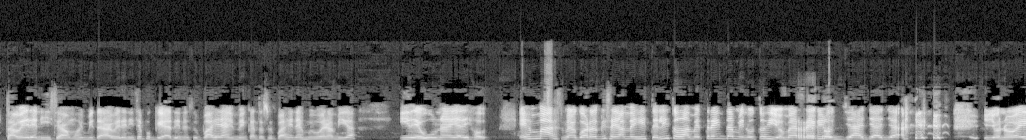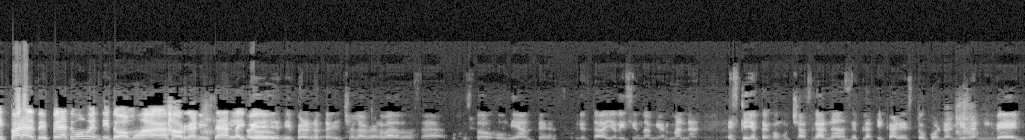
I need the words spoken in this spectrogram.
está Berenice, vamos a invitar a Berenice porque ella tiene su página, a mí me encanta su página, es muy buena amiga. Y de una ella dijo, es más, me acuerdo que día me dijiste, listo, dame 30 minutos y yo me arreglo ya, ya, ya. Y yo, no, ey, párate, espérate un momentito, vamos a, a organizarla y todo. Oye, Jenny, pero no te he dicho la verdad, o sea, justo un día antes le estaba yo diciendo a mi hermana, es que yo tengo muchas ganas de platicar esto con alguien al nivel,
